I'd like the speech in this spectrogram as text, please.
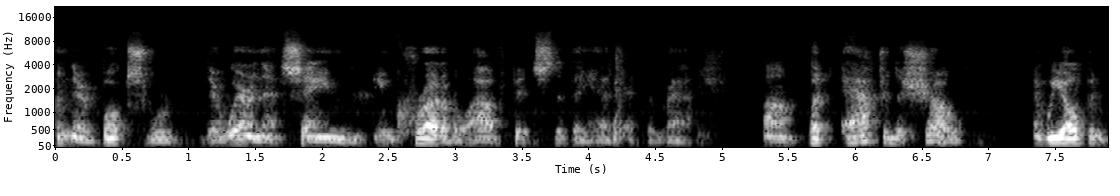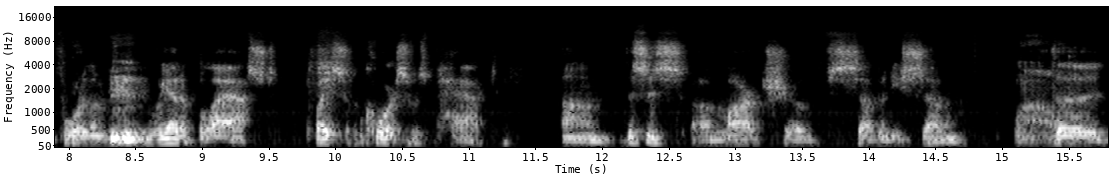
in their books, were they're wearing that same incredible outfits that they had at the Rat. Um, but after the show, and we opened for them, we had a blast. Place, of course, was packed. Um, this is uh, March of '77 Wow. the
